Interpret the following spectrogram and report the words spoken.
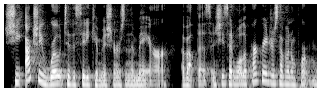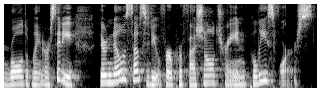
She actually wrote to the city commissioners and the mayor about this. And she said, while the park rangers have an important role to play in our city, they're no substitute for a professional, trained police force.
